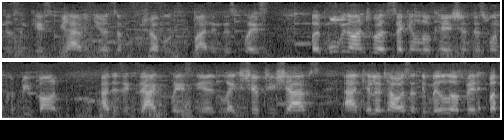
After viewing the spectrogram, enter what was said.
challenges in case if you're having you know some trouble finding this place. But moving on to our second location, this one could be found at this exact place near like Shifty Shafts and Tilted Towers at the middle of it. But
